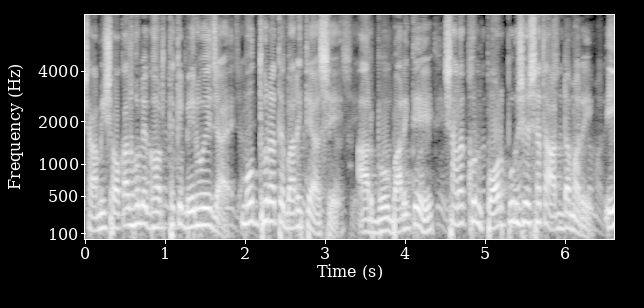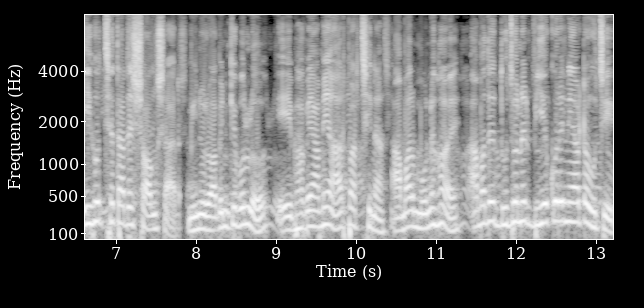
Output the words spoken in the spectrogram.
স্বামী সকাল হলে ঘর থেকে বের হয়ে যায়, মধ্যরাতে বাড়িতে আসে, আর বউ বাড়িতে সারাক্ষণ পর পুরুষের সাথে আড্ডা মারে। এই হচ্ছে তাদের সংসার। মিনু রবিনকে বলল, এইভাবে আমি আর পারছি না। আমার মনে হয় আমাদের দুজনের বিয়ে করে নেওয়াটা উচিত।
